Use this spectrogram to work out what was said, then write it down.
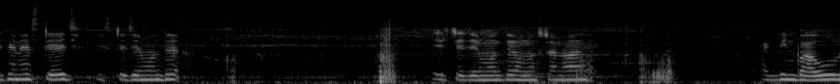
এখানে স্টেজ, স্টেজের মধ্যে স্টেজের মধ্যে অনুষ্ঠান হয়। একদিন বাউল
